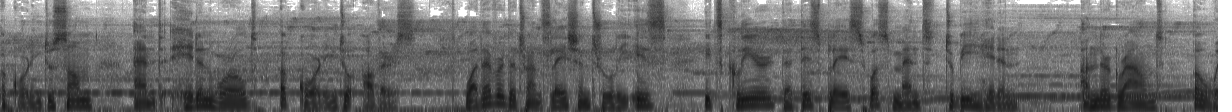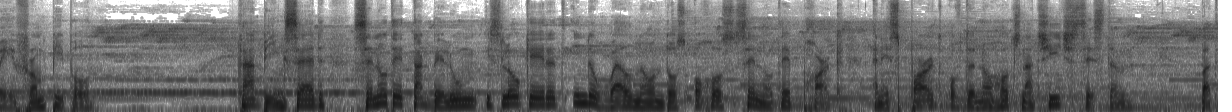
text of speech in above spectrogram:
according to some and hidden world according to others. Whatever the translation truly is, it's clear that this place was meant to be hidden, underground, away from people. That being said, Cenote Tak Beluum is located in the well-known Dos Ojos Cenote Park and is part of the Nohoch Nah Chich system. But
